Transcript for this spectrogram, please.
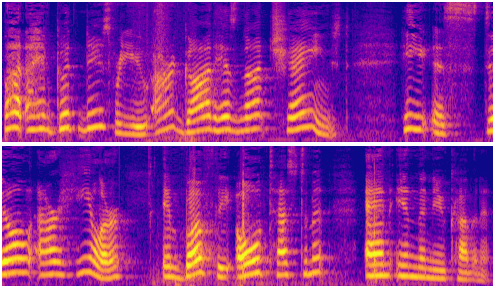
But I have good news for you. Our God has not changed. He is still our healer in both the Old Testament and in the New Covenant.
